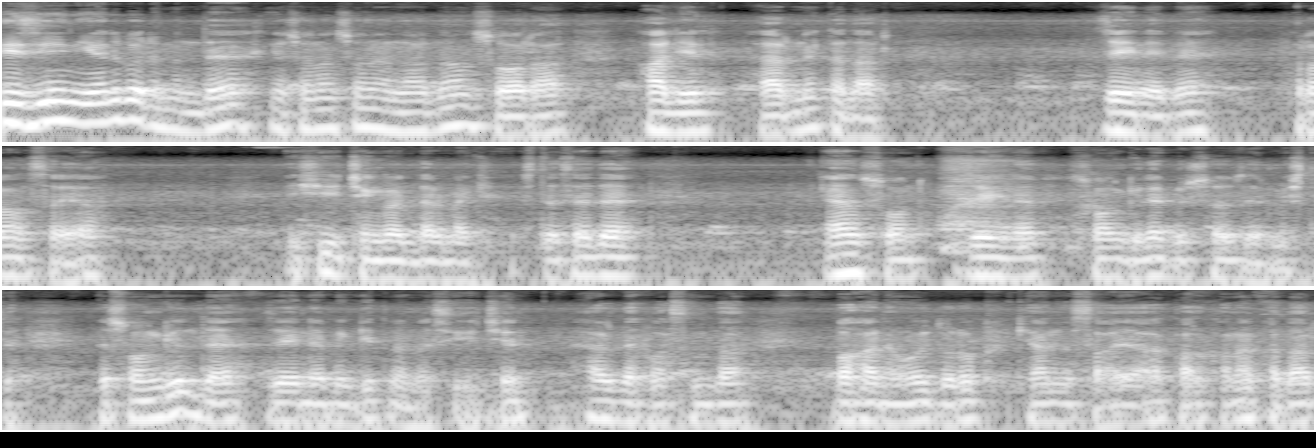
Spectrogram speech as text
Dizinin yeni bölümünde yaşanan olaylardan sonra Halil her ne kadar Zeynep'i Fransa'ya işi için göndermek istese de en son Zeynep Songül'e bir söz vermişti. Ve Songül de Zeynep'in gitmemesi için her defasında bahane uydurup kendisi ayağa kalkana kadar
